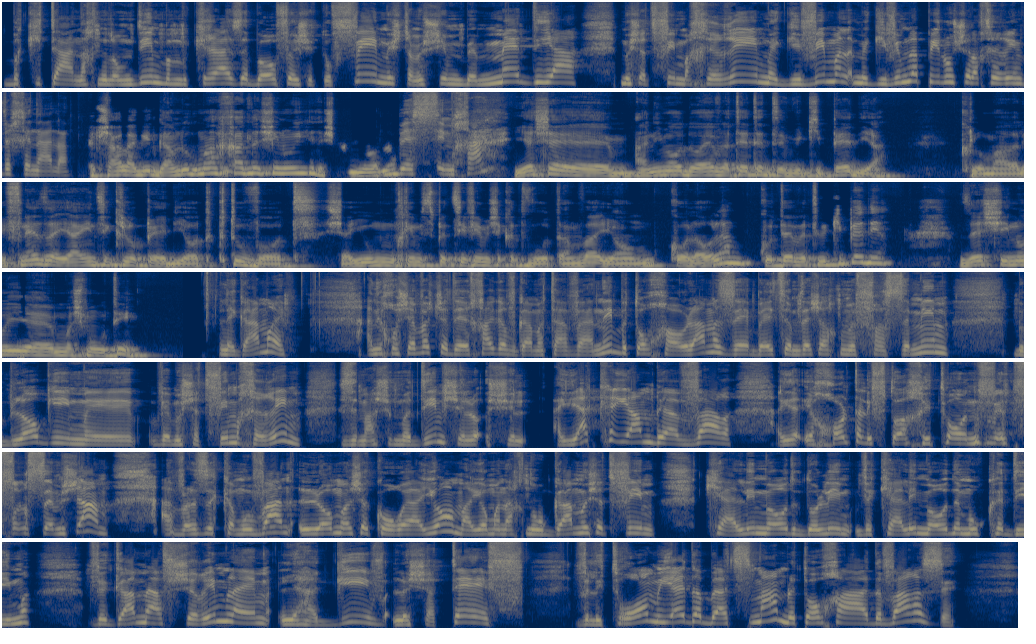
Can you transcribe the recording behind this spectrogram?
בכיתה. אנחנו לומדים במקרה הזה באופן שיתופי, משתמשים במדיה, משתפים אחרים, מגיבים, מגיבים לפעילות של אחרים וכן הלאה. אפשר להגיד גם דוגמה אחת לשינוי? בשמחה. יש, אה, אני מאוד אוהב לתת את ויקיפדיה. כלומר, לפני זה היה אנציקלופדיות כתובות, שהיו מומחים ספציפיים שכתבו אותם, והיום כל העולם כותב את ויקיפדיה. זה שינוי אה, משמעותי. לגמרי. אני חושבת שדרך אגב גם אתה ואני בתוך העולם הזה, בעצם זה שאנחנו מפרסמים בבלוגים אה, ומשתפים אחרים, זה משהו מדהים שלא, של, היה קיים בעבר, יכולת לפתוח עיתון ולפרסם שם, אבל זה כמובן לא מה שקורה היום, היום אנחנו גם משתפים קהלים מאוד גדולים וקהלים מאוד ממוקדים, וגם מאפשרים להם להגיב, לשתף ולתרום ידע בעצמם לתוך הדבר הזה.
